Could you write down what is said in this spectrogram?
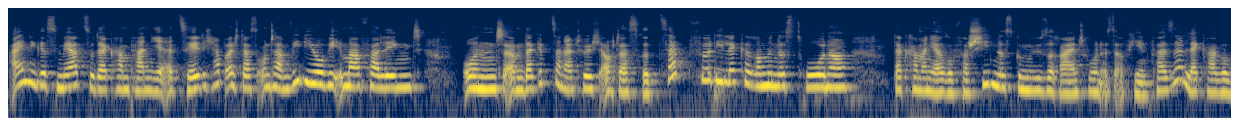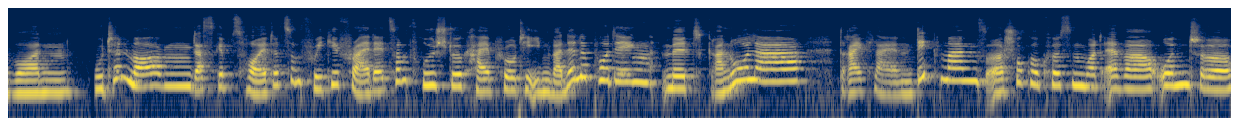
einiges mehr zu der Kampagne erzählt. Ich habe euch das unter dem Video wie immer verlinkt. Und ähm, da gibt es dann natürlich auch das Rezept für die leckere Minestrone. Da kann man ja so verschiedenes Gemüse reintun. Ist auf jeden Fall sehr lecker geworden. Guten Morgen, das gibt's heute zum Freaky Friday zum Frühstück. High Protein Vanillepudding mit Granola, drei kleinen Dickmanns oder Schokoküssen, whatever und äh,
